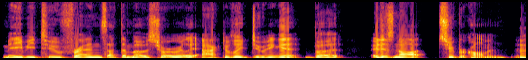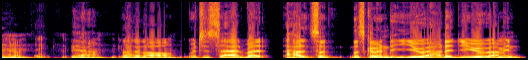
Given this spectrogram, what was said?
maybe two friends at the most who are really actively doing it, but it is not super common. I Mhm. don't think. Yeah, not at all, which is sad. But how did so? Let's go into you. How did you? I mean,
